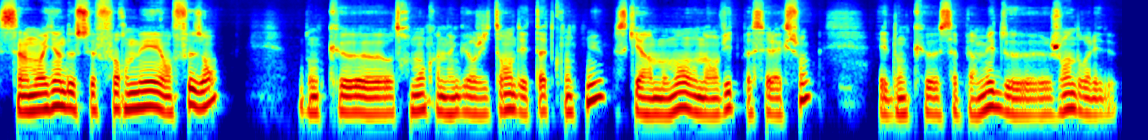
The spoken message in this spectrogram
C'est un moyen de se former en faisant, donc autrement qu'en ingurgitant des tas de contenus, parce a un moment on a envie de passer à l'action. Et donc ça permet de joindre les deux.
